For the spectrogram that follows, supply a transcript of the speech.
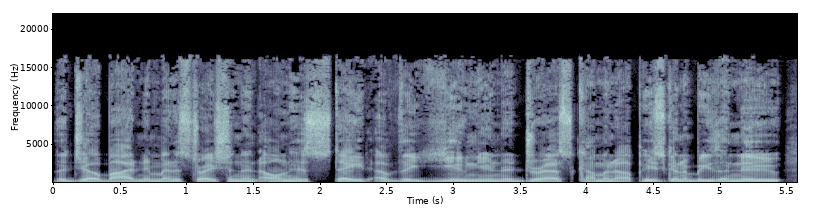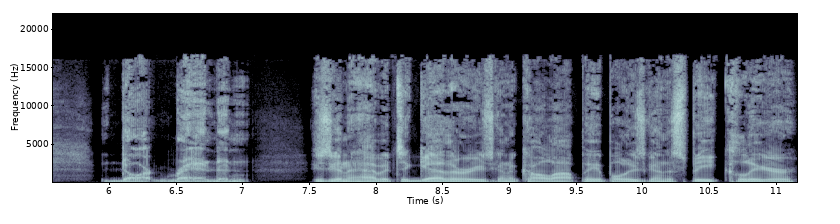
the Joe Biden administration, and on his State of the Union address coming up, he's going to be the new Dark Brandon. He's going to have it together. He's going to call out people. He's going to speak clear.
